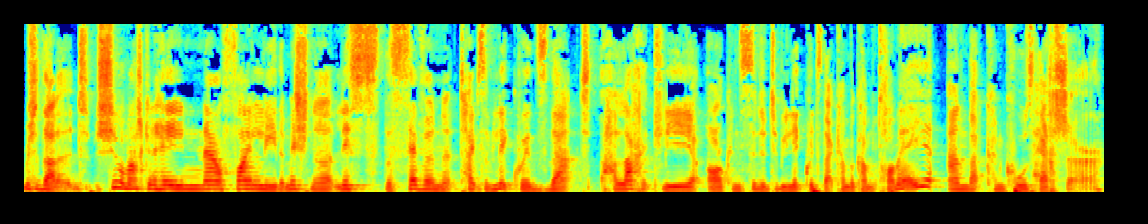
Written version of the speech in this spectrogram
Mishnah Daled. Shiva Mashkin now finally the Mishnah lists the seven types of liquids that halachically are considered to be liquids that can become tome and that can cause hechsher.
